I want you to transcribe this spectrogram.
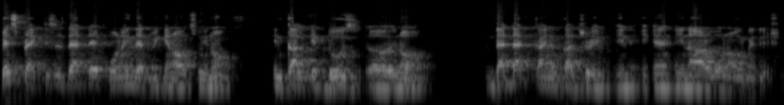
best practices that they're following that we can also you know inculcate those uh, you know that that kind of culture in, in in our own organization.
